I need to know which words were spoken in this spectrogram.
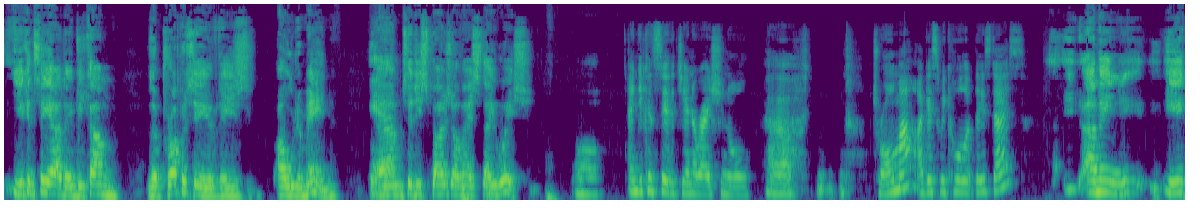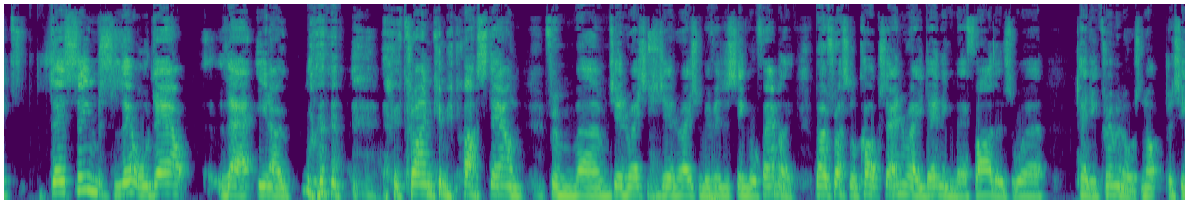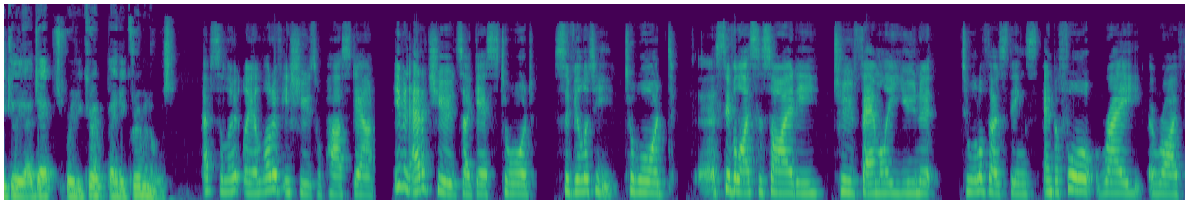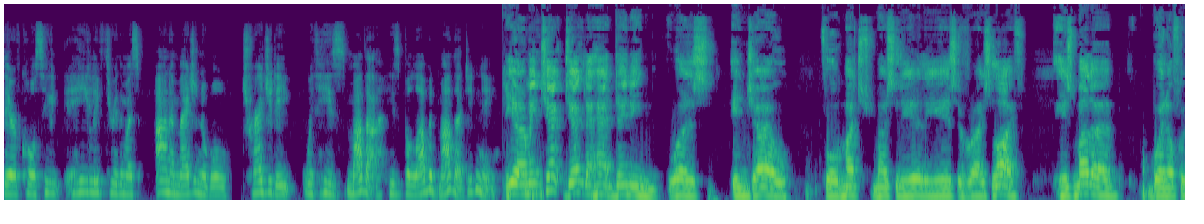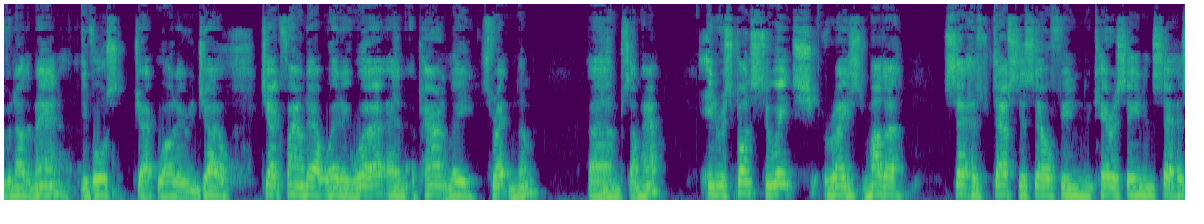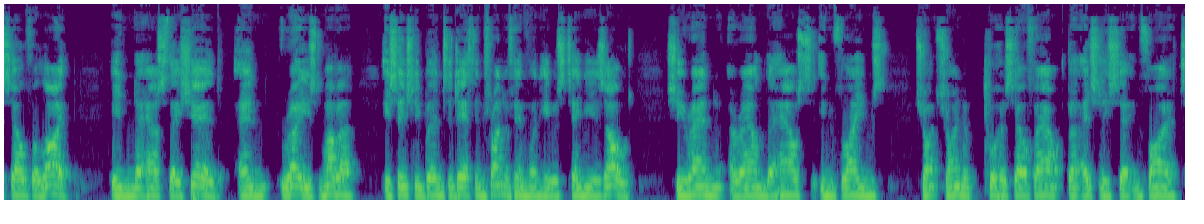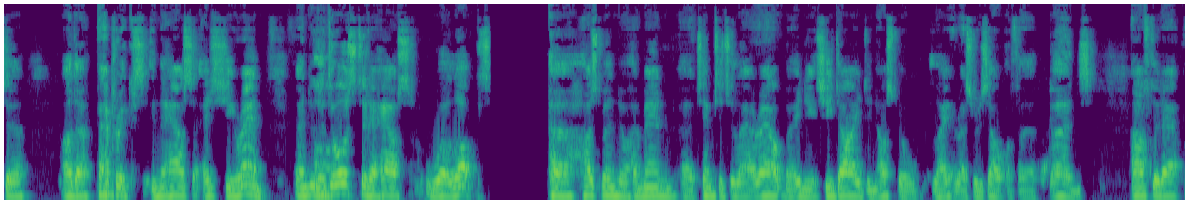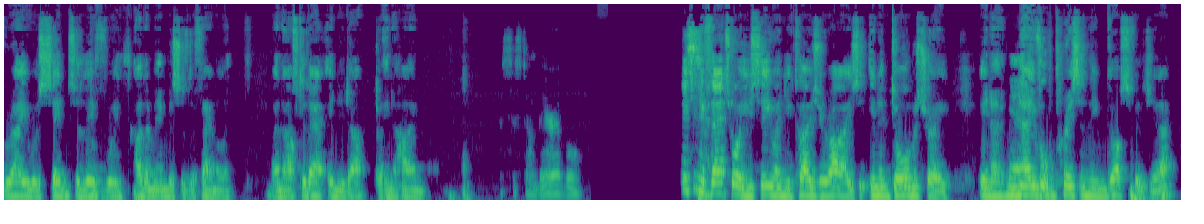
you can see how they become the property of these older men yeah. um, to dispose of as they wish. Oh. And you can see the generational uh, trauma, I guess we call it these days. I mean, it, there seems little doubt that you know crime can be passed down from um, generation to generation within a single family. Both Russell Cox and Ray Denning, their fathers were petty criminals, not particularly adept petty, petty criminals. Absolutely, a lot of issues were passed down. Even attitudes, I guess, toward civility, toward uh, civilized society, to family unit, to all of those things. And before Ray arrived there, of course, he, he lived through the most unimaginable tragedy with his mother, his beloved mother, didn't he? Yeah, I mean, Jack, Jack Lahat Denning was in jail for much, most of the early years of Ray's life. His mother went off with another man, divorced Jack while they were in jail. Jack found out where they were and apparently threatened them um, somehow. In response to which, Ray's mother set has doused herself in kerosene and set herself alight in the house they shared. And Ray's mother essentially burned to death in front of him when he was 10 years old. She ran around the house in flames, try, trying to put herself out, but actually setting fire to other fabrics in the house as she ran. And the oh. doors to the house were locked. Her husband or her man uh, attempted to let her out, but she died in hospital later as a result of her burns. After that, Ray was sent to live with other members of the family. And after that, ended up in a home. It's just unbearable. Imagine if that's what you see when you close your eyes in a dormitory in a Yeah. naval prison in Gosford, you know?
